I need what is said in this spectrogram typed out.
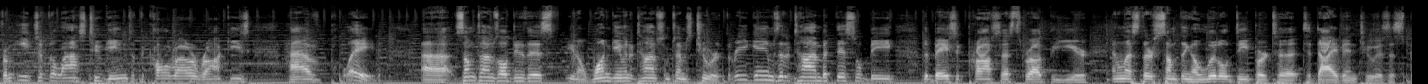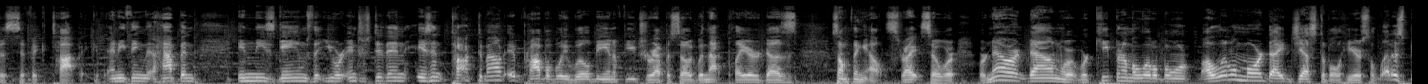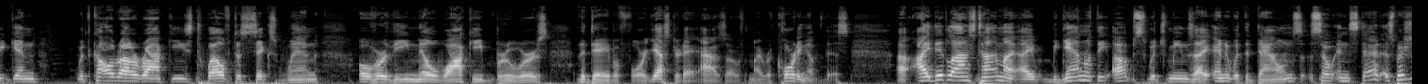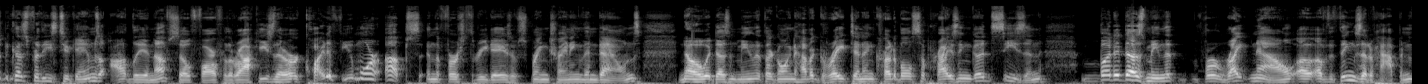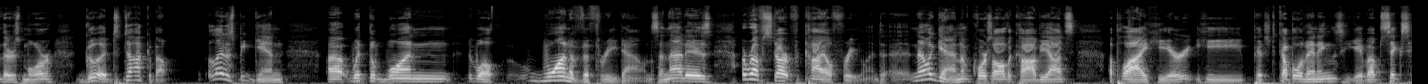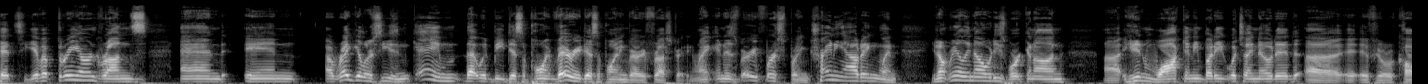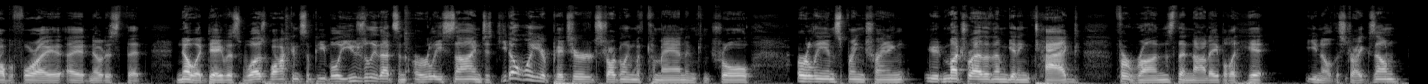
from each of the last two games that the Colorado Rockies have played. Uh, sometimes I'll do this, you know, one game at a time, sometimes two or three games at a time, but this will be the basic process throughout the year, unless there's something a little deeper to, to dive into as a specific topic. If anything that happened in these games that you were interested in isn't talked about, it probably will be in a future episode when that player does something else, right? So we're we're narrowing down, we're, we're keeping them a little more a little more digestible here. So let us begin with Colorado Rockies 12 to 6 win over the Milwaukee Brewers the day before yesterday, as of my recording of this. Uh, I did last time. I, I, began with the ups, which means I ended with the downs. So instead, especially because for these two games, oddly enough, so far for the Rockies, there are quite a few more ups in the first three days of spring training than downs. No, it doesn't mean that they're going to have a great and incredible, surprising good season, but it does mean that for right now, uh, of the things that have happened, there's more good to talk about. Let us begin uh, with the one, well, one of the three downs, and that is a rough start for Kyle Freeland. Uh, now, again, of course, all the caveats apply here. He pitched a couple of innings, he gave up six hits, he gave up three earned runs, and in a regular season game, that would be disappoint, very disappointing, very frustrating, right? In his very first spring training outing, when you don't really know what he's working on, uh, he didn't walk anybody, which I noted. Uh, if you'll recall, before I, I, had noticed that Noah Davis was walking some people. Usually, that's an early sign. Just you don't want your pitcher struggling with command and control early in spring training. You'd much rather them getting tagged for runs than not able to hit, you know, the strike zone.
